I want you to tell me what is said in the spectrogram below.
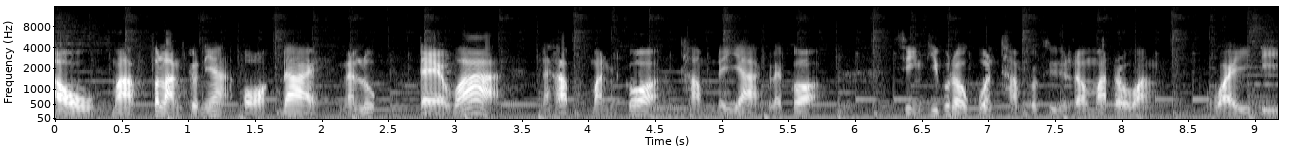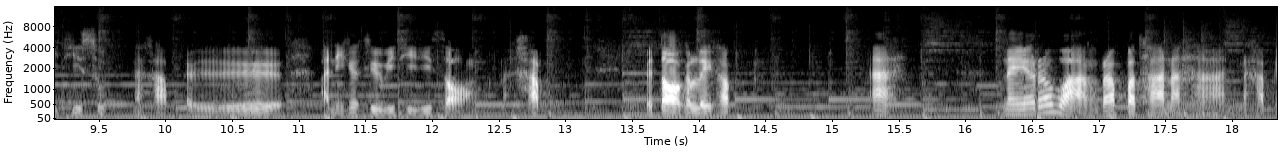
เอาหมากฝรั่งตัวเนี้ยออกได้นะลูกแต่ว่านะครับมันก็ทำได้ยากแล้วก็สิ่งที่พวกเราควรทำก็คือเรามัดระวังไว้ดีที่สุดนะครับเอออันนี้ก็คือวิธีที่สองนะครับไปต่อกันเลยครับอะในระหว่างรับประทานอาหารนะครับ เ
